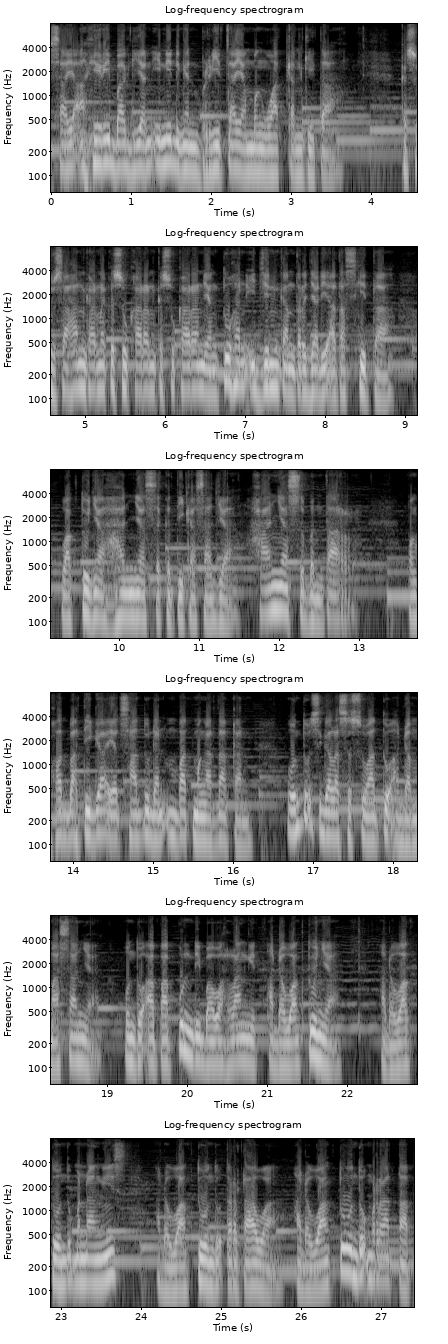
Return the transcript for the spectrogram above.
Saya akhiri bagian ini dengan berita yang menguatkan kita. Kesusahan karena kesukaran-kesukaran yang Tuhan izinkan terjadi atas kita, waktunya hanya seketika saja, hanya sebentar. Pengkhotbah 3 ayat 1 dan 4 mengatakan, Untuk segala sesuatu ada masanya, untuk apa pun di bawah langit ada waktunya. Ada waktu untuk menangis, ada waktu untuk tertawa, ada waktu untuk meratap,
